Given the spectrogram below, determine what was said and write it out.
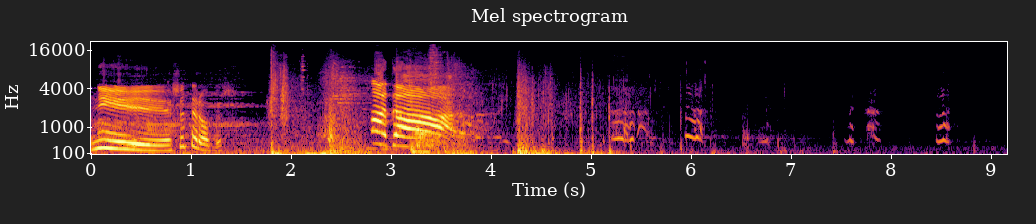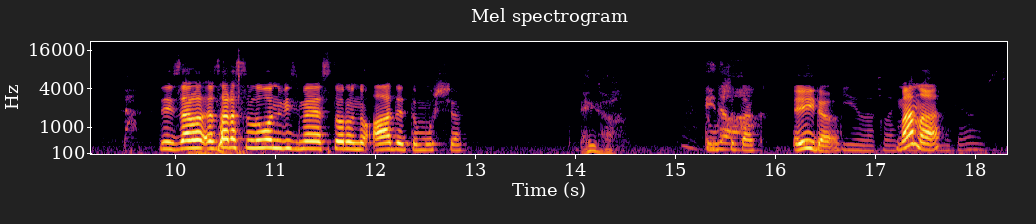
Ні, що ти робиш? Ада! Дивись, Зараз, зараз Леон візьме сторону Ади, тому що. Ada. Тому що так. Ейда. You look like Mama. a ghost.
